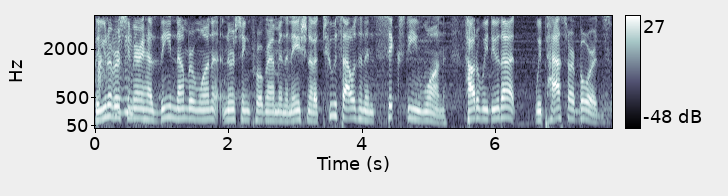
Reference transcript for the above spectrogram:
The University of mm-hmm. Mary has the number one nursing program in the nation out of 2,061. How do we do that? We pass our boards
